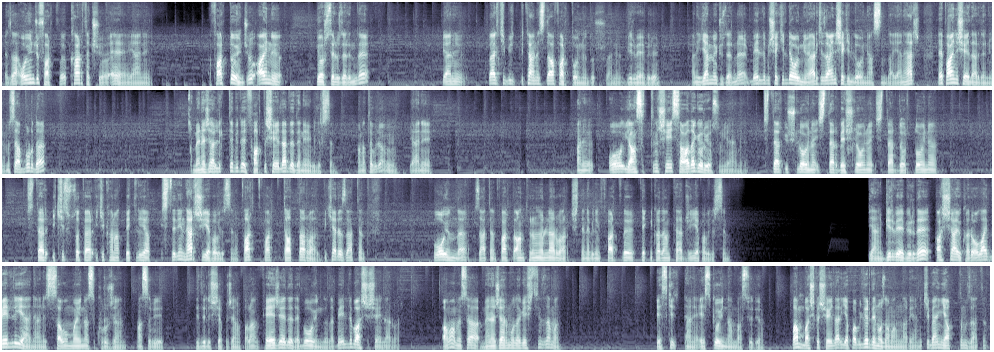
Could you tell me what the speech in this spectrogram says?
E, za- oyuncu farklı, kart açıyor. E yani farklı oyuncu aynı görsel üzerinde yani belki bir, bir tanesi daha farklı oynuyordur. Hani 1v1'i. Hani yenmek üzerine belli bir şekilde oynuyor. Herkes aynı şekilde oynuyor aslında. Yani her hep aynı şeyler deniyor. Mesela burada menajerlikte bir de farklı şeyler de deneyebilirsin. Anlatabiliyor muyum? Yani hani o yansıttığın şeyi sahada görüyorsun yani. İster üçlü oyna, ister beşli oyna, ister dörtlü oyna. İster iki stoper, iki kanat bekli yap. İstediğin her şeyi yapabilirsin. Farklı farklı tatlar var. Bir kere zaten bu oyunda zaten farklı antrenörler var. İşte ne bileyim farklı teknik adam tercihi yapabilirsin. Yani 1v1'de aşağı yukarı olay belli yani. Hani savunmayı nasıl kuracağın, nasıl bir diziliş yapacağın falan. PC'de de bu oyunda da belli başlı şeyler var. Ama mesela menajer moda geçtiğin zaman eski yani eski oyundan bahsediyorum. Bambaşka şeyler yapabilirdin o zamanlar yani ki ben yaptım zaten.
